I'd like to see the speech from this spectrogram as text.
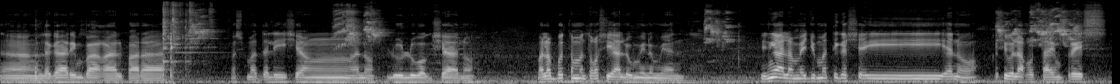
ng lagaring bakal para mas madali siyang ano luluwag siya no? Malambot naman to kasi aluminum yan. Yun nga lang medyo matigas siya i ano kasi wala ko time press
